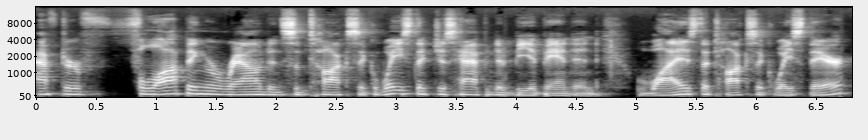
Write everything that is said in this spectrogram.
after flopping around in some toxic waste that just happened to be abandoned. Why is the toxic waste there?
